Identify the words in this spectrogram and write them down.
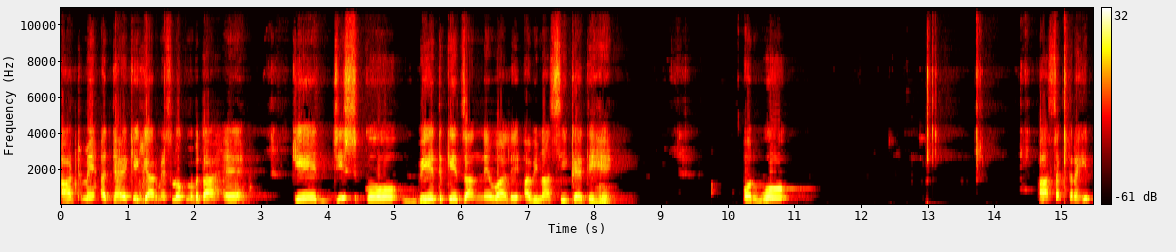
आठवें अध्याय के ग्यारहवें श्लोक में बताया है कि जिसको वेद के जानने वाले अविनाशी कहते हैं। और वो आसक्त रहित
